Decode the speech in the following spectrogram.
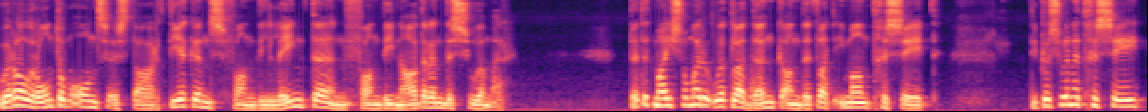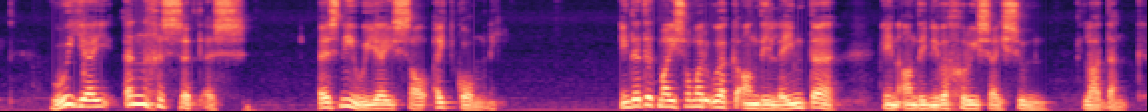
Oral rondom ons is daar tekens van die lente en van die naderende somer. Dit het my sommer ook laat dink aan dit wat iemand gesê het. Die persoon het gesê hoe jy ingesit is is nie hoe jy sal uitkom nie. En dit het my sommer ook aan die lente en aan die nuwe groeiseisoen laat dink.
